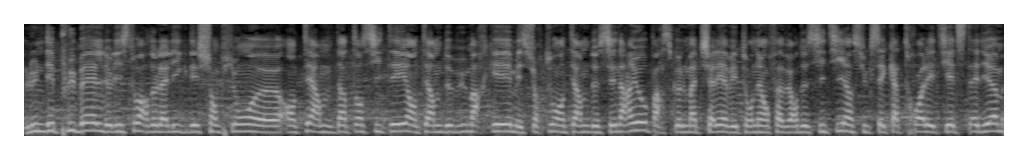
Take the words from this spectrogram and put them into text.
l'une des plus belles de l'histoire de la Ligue des Champions euh, en termes d'intensité, en termes de buts marqués, mais surtout en termes de scénario, parce que le match aller avait tourné en faveur de City, un succès 4-3 l'Etihad Stadium,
